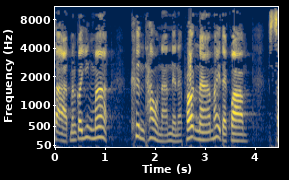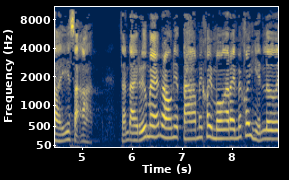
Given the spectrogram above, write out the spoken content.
สะอาดมันก็ยิ่งมากขึ้นเท่านั้นเนี่ยนะเพราะน้ำให้แต่ความใสสะอาดฉันใดหรือแม้เราเนี่ยตาไม่ค่อยมองอะไรไม่ค่อยเห็นเลย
